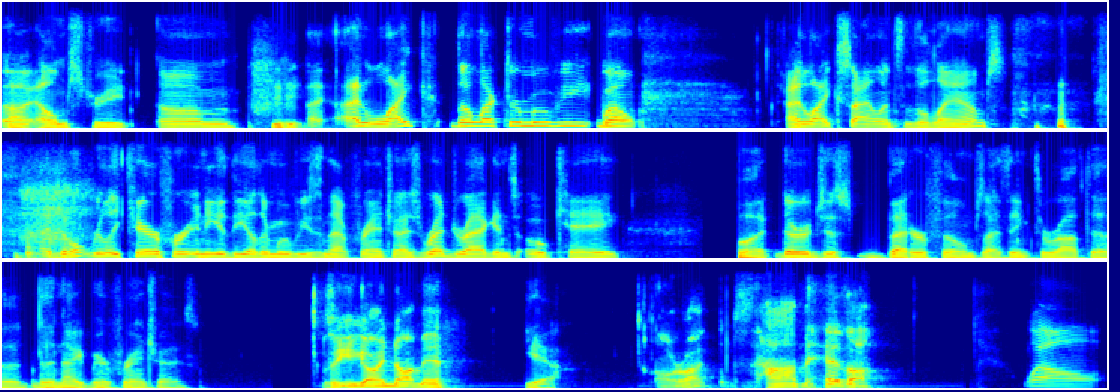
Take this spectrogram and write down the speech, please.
Uh, Elm Street. Um, I, I like the Lecter movie. Well, I like Silence of the Lambs. I don't really care for any of the other movies in that franchise. Red Dragon's okay, but there are just better films I think throughout the the Nightmare franchise. So you're going Nightmare? Yeah. All right. Um, Heather. Well,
